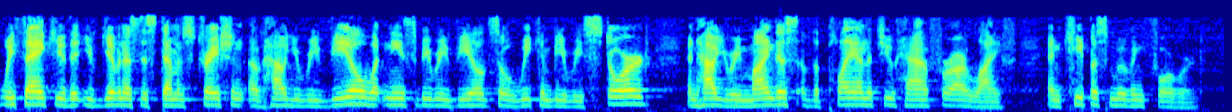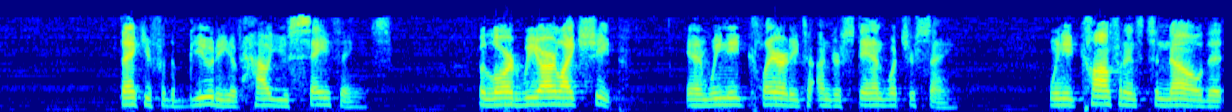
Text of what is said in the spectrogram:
We thank you that you've given us this demonstration of how you reveal what needs to be revealed so we can be restored, and how you remind us of the plan that you have for our life and keep us moving forward. Thank you for the beauty of how you say things. But Lord, we are like sheep, and we need clarity to understand what you're saying. We need confidence to know that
